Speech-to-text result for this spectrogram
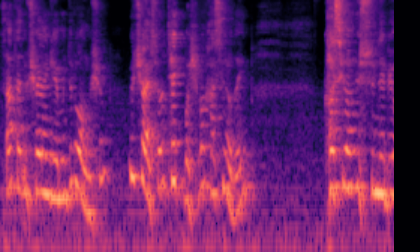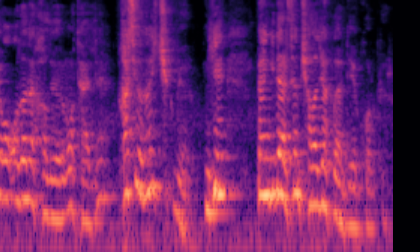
Zaten 3 ay önce müdür olmuşum. 3 ay sonra tek başıma kasinodayım. Kasinonun üstünde bir odada kalıyorum otelde. Kasinodan hiç çıkmıyorum. Niye? Ben gidersem çalacaklar diye korkuyorum.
